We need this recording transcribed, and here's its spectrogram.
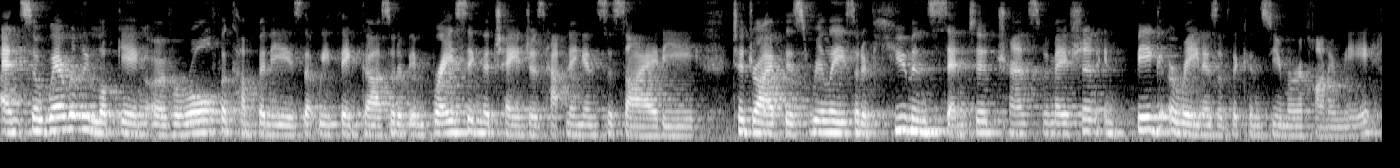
And so we're really looking overall for companies that we think are sort of embracing the changes happening in society to drive this really sort of human centered transformation in big arenas of the consumer economy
